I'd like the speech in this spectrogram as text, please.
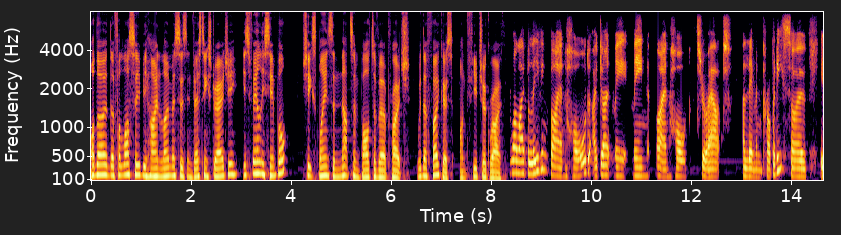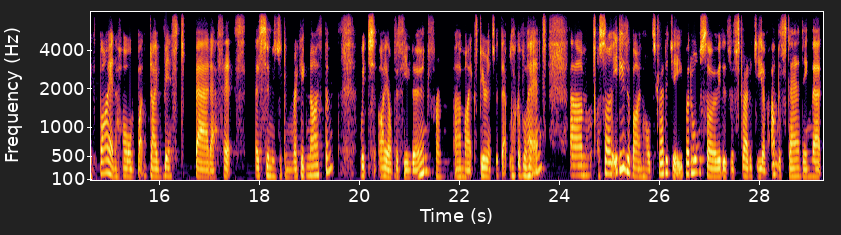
Although the philosophy behind Lomas's investing strategy is fairly simple, she explains the nuts and bolts of her approach with a focus on future growth. While I believe in buy and hold, I don't mean, buy and hold throughout a lemon property. So it's buy and hold, but divest bad assets as soon as you can recognize them, which I obviously learned from uh, my experience with that block of land. Um, so it is a buy and hold strategy, but also it is a strategy of understanding that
